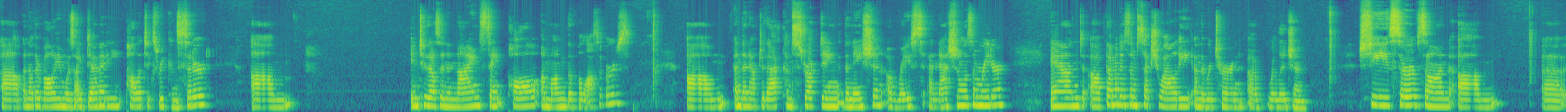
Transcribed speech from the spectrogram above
Uh, another volume was Identity, Politics Reconsidered. Um, in 2009, St. Paul Among the Philosophers. Um, and then after that, Constructing the Nation, a Race and Nationalism reader, and uh, Feminism, Sexuality, and the Return of Religion. She serves on um, uh,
